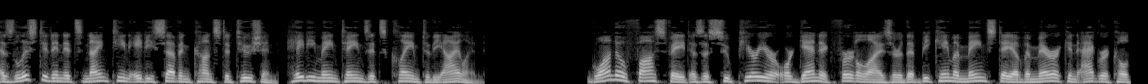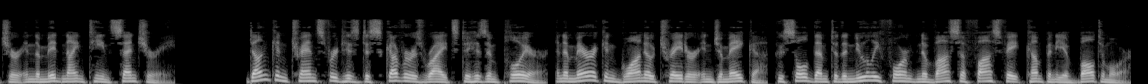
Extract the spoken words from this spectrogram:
As listed in its 1987 constitution Haiti maintains its claim to the island Guano phosphate is a superior organic fertilizer that became a mainstay of American agriculture in the mid-19th century. Duncan transferred his discoverer's rights to his employer, an American guano trader in Jamaica, who sold them to the newly formed Navassa Phosphate Company of Baltimore.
